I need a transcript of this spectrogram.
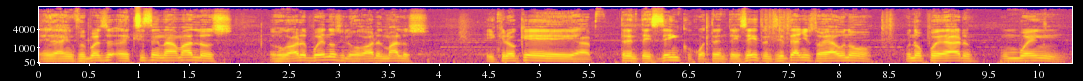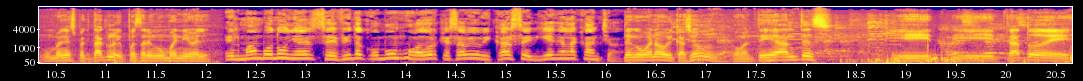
eh, en el fútbol existen nada más los, los jugadores buenos y los jugadores malos. Y creo que a 35, 36, 37 años todavía uno, uno puede dar un buen, un buen espectáculo y puede estar en un buen nivel. El Mambo Núñez se define como un jugador que sabe ubicarse bien en la cancha. Tengo buena ubicación, como te dije antes, y, y trato de,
